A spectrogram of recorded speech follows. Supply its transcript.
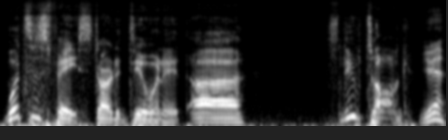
what's his face started doing it? Uh, Snoop Dogg. Yeah.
